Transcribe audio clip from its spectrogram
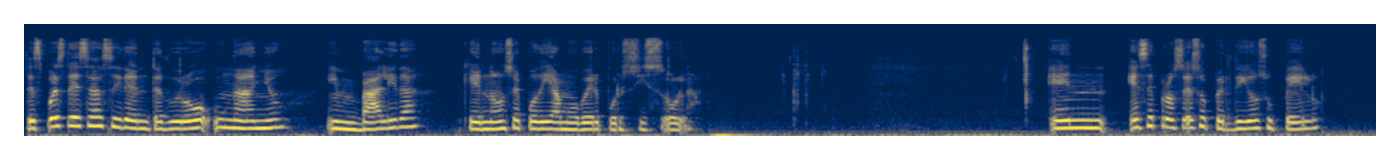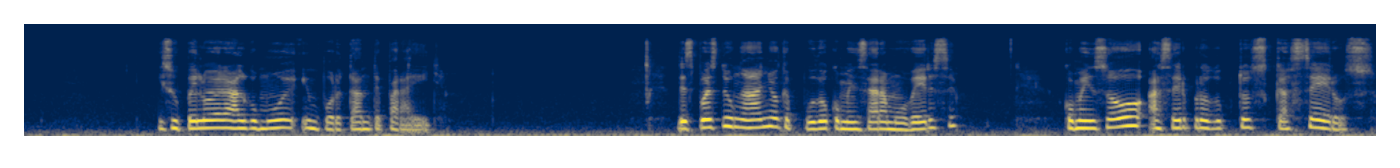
Después de ese accidente duró un año inválida que no se podía mover por sí sola. En ese proceso perdió su pelo y su pelo era algo muy importante para ella. Después de un año que pudo comenzar a moverse, comenzó a hacer productos caseros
